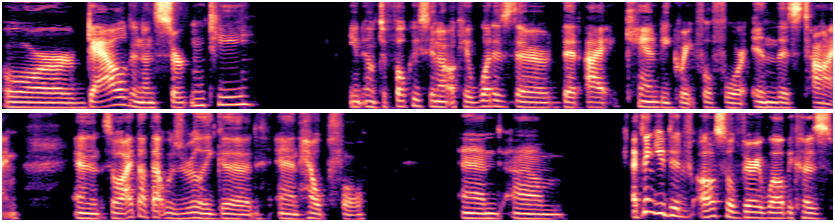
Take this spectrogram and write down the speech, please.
or doubt and uncertainty, you know to focus you know okay what is there that i can be grateful for in this time and so i thought that was really good and helpful and um, i think you did also very well because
